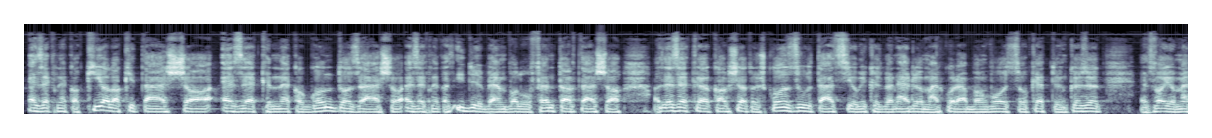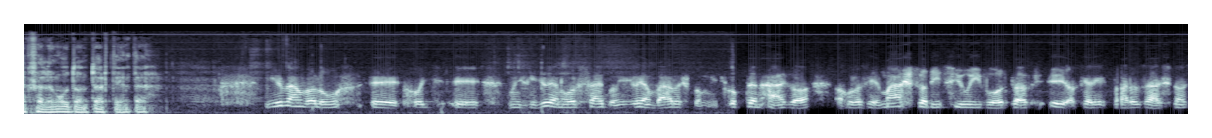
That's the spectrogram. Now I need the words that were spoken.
ezeknek a kialakítása, ezeknek a gondozása, ezeknek az időben való fenntartása, az ezekkel kapcsolatos konzultáció, miközben erről már korábban volt szó kettőnk között, ez vajon megfelelő módon történt-e? Nyilvánvaló, hogy mondjuk egy olyan országban, egy olyan városban, mint Kopenhága, ahol azért más tradíciói voltak a kerékpározásnak,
